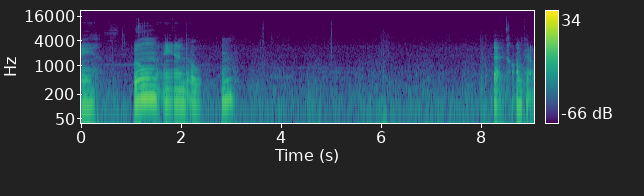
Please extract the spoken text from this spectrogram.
Boom and aluminum. That compound.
